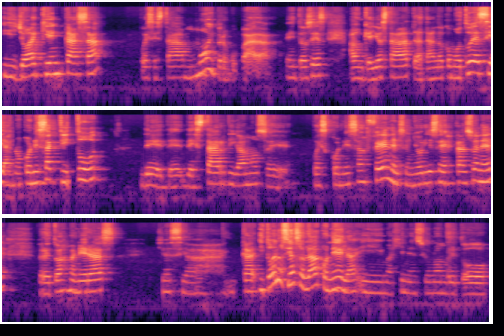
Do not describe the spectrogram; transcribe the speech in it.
y yo aquí en casa, pues estaba muy preocupada. Entonces, aunque yo estaba tratando, como tú decías, ¿no? Con esa actitud de, estar, digamos, eh, pues con esa fe en el Señor y ese descanso en Él, pero de todas maneras, yo decía, y todos los días hablaba con Él, ¿ah? y imagínense un hombre todo,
